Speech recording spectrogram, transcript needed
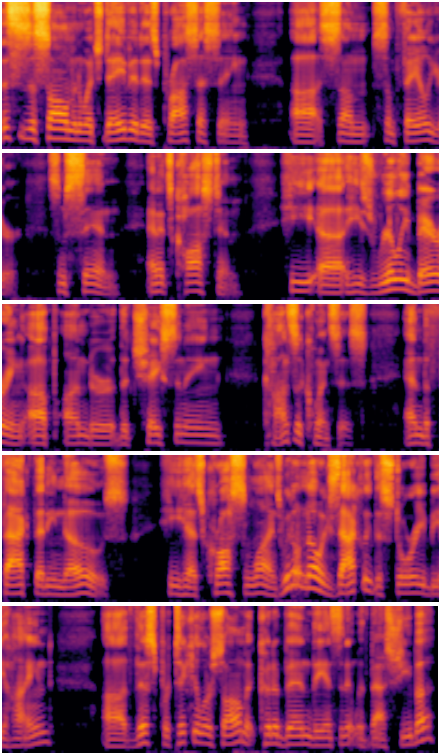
This is a psalm in which David is processing uh, some some failure, some sin, and it's cost him he uh, he's really bearing up under the chastening consequences and the fact that he knows he has crossed some lines. We don't know exactly the story behind uh, this particular psalm. It could have been the incident with Bathsheba.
